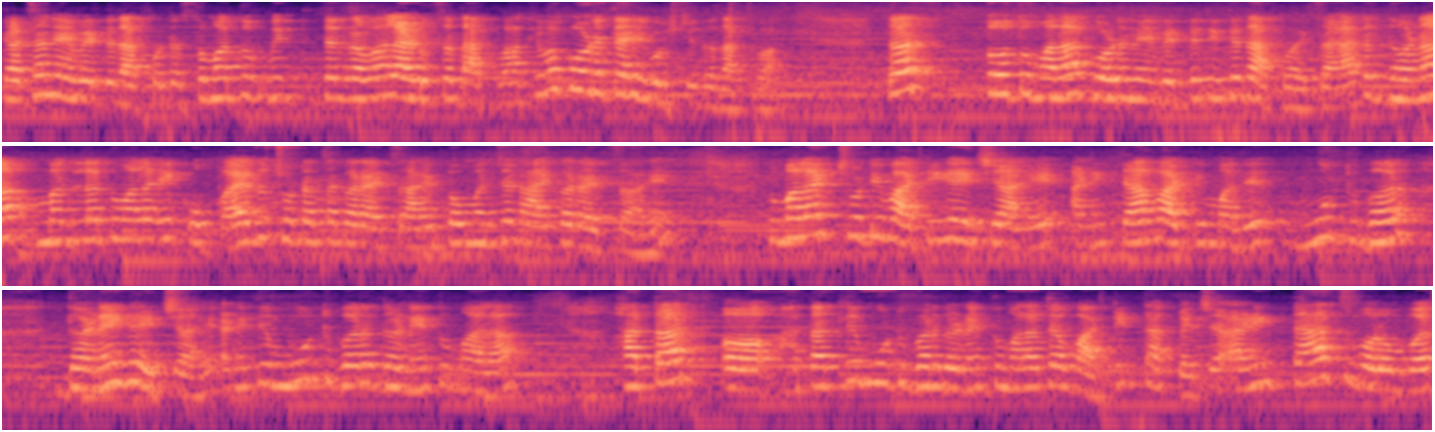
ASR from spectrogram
त्याचा नैवेद्य दाखवत असतो. मग तुम्ही रवा लाडूचा दाखवा किंवा कोणत्याही गोष्टीचा दाखवा. तर तो तुम्हाला गोड नैवेद्य तिथे दाखवायचा आहे. आता धणामधला तुम्हाला एक उपाय जो छोटासा करायचा आहे तो म्हणजे काय करायचं आहे? तुम्हाला एक छोटी वाटी घ्यायची आहे आणि त्या वाटीमध्ये मूठभर धणे घ्यायचे आहे आणि ते मूठभर धणे तुम्हाला हातात हातातले मूठभर धणे तुम्हाला त्या वाटीत टाकायचे आणि त्याचबरोबर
